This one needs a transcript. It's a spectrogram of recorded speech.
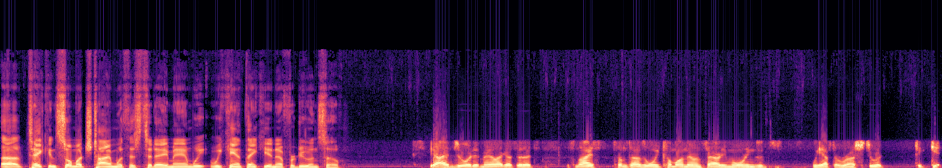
uh, taking so much time with us today, man. We we can't thank you enough for doing so. Yeah, I enjoyed it, man. Like I said, it's it's nice. Sometimes when we come on there on Saturday mornings, it's we have to rush through it to get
